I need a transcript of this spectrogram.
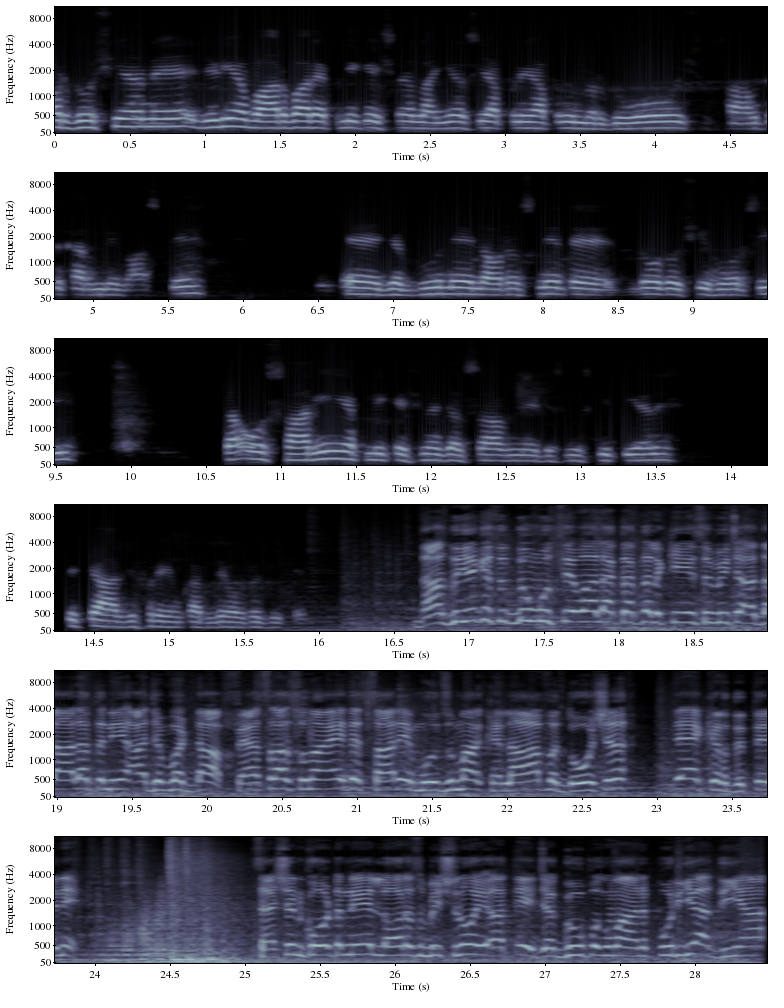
ਔਰ ਦੋਸ਼ੀਆਂ ਨੇ ਜਿਹੜੀਆਂ ਵਾਰ-ਵਾਰ ਐਪਲੀਕੇਸ਼ਨਾਂ ਲਾਈਆਂ ਸੀ ਆਪਣੇ ਆਪ ਨੂੰ ਨਿਰਦੋਸ਼ ਸਾਬਤ ਕਰਨ ਦੇ ਵਾਸਤੇ ਇਹ ਜੱਗੂ ਨੇ ਲਾਰੈਂਸ ਨੇ ਤੇ ਦੋ ਦੋਸ਼ੀ ਹੋਰ ਸੀ ਤਾਂ ਉਹ ਸਾਰੀਆਂ ਹੀ ਐਪਲੀਕੇਸ਼ਨਾਂ ਜੱਜ ਸਾਹਿਬ ਨੇ ਡਿਸਮਿਸ ਕੀਤੀਆਂ ਨੇ ਤੇ ਚਾਰਜ ਫਰੇਮ ਕਰਨ ਦੇ ਆਰਡਰ ਕੀਤੇ ਨੇ ਦੱਸ ਦਈਏ ਕਿ ਸਿੱਧੂ ਮੂਸੇਵਾਲਾ ਕਤਲ ਕੇਸ ਵਿੱਚ ਅਦਾਲਤ ਨੇ ਅੱਜ ਵੱਡਾ ਫੈਸਲਾ ਸੁਣਾਇਆ ਤੇ ਸਾਰੇ ਮੁਲਜ਼ਮਾਂ ਖਿਲਾਫ ਦੋਸ਼ ਤੈਅ ਕਰ ਦਿੱਤੇ ਨੇ। ਸੈਸ਼ਨ ਕੋਰਟ ਨੇ ਲਾਰੈਂਸ ਬਿਸ਼ਨੋਈ ਅਤੇ ਜੱਗੂ ਭਗਵਾਨ ਪੁਰੀਆ ਦੀਆਂ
